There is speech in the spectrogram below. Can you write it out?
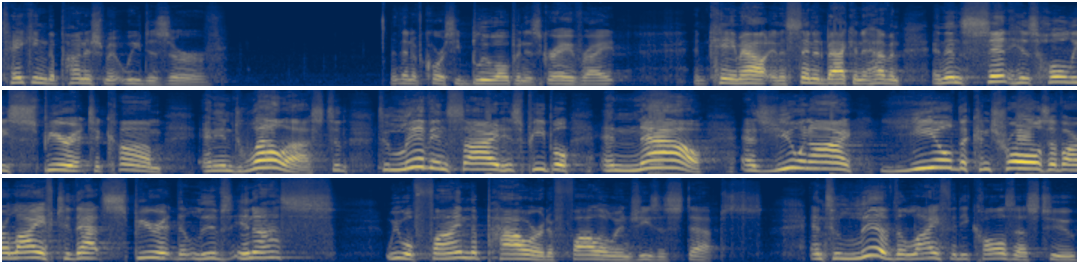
taking the punishment we deserve. And then, of course, he blew open his grave, right? And came out and ascended back into heaven, and then sent his Holy Spirit to come and indwell us, to, to live inside his people. And now, as you and I yield the controls of our life to that Spirit that lives in us, we will find the power to follow in Jesus' steps and to live the life that he calls us to,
